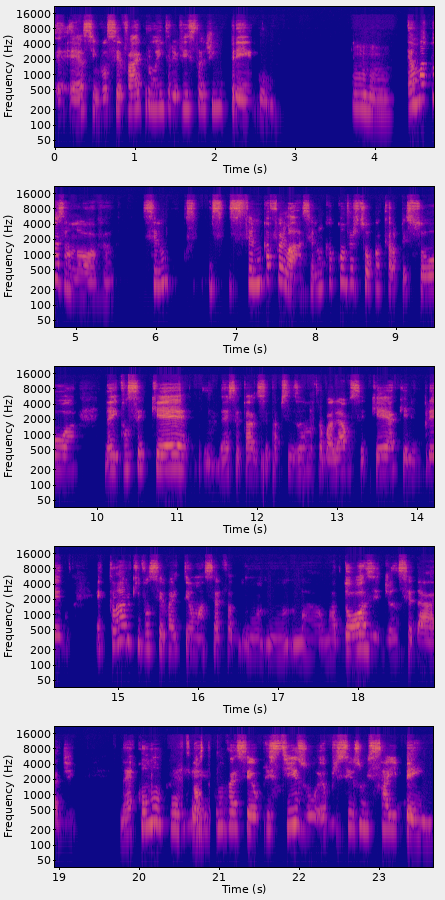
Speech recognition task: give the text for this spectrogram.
é, é assim, você vai para uma entrevista de emprego, uhum. é uma coisa nova, você, não, você nunca foi lá, você nunca conversou com aquela pessoa, né, e você quer, né, você está você tá precisando trabalhar, você quer aquele emprego, é claro que você vai ter uma certa uma, uma dose de ansiedade, né? Como, nossa, como vai ser? Eu preciso, eu preciso me sair bem,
